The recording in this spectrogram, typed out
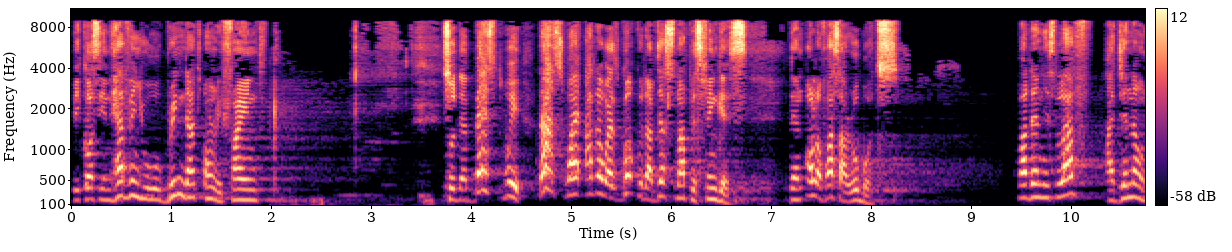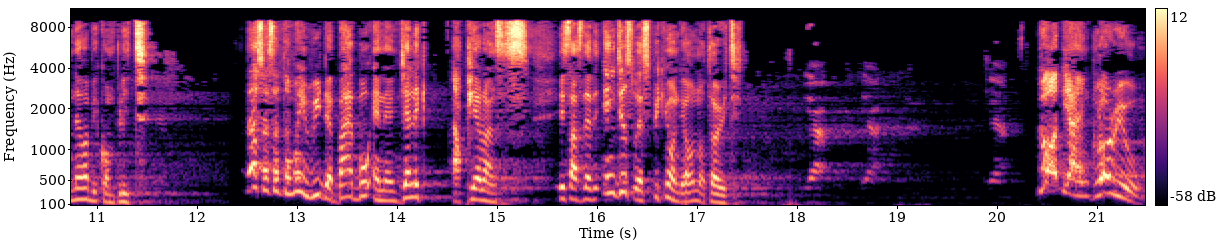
Because in heaven you will bring that unrefined. So the best way, that's why otherwise God could have just snapped his fingers. Then all of us are robots. But then his love agenda will never be complete. That's why sometimes when you read the Bible and angelic appearances, it's as if the angels were speaking on their own authority. Though they are in glory, oh,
